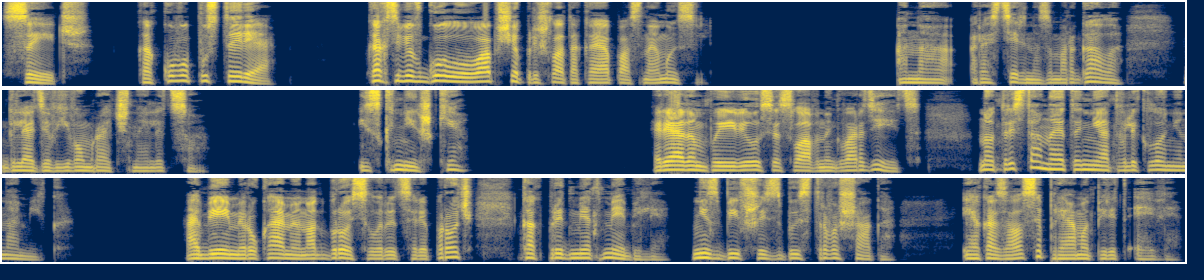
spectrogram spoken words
«Сейдж, какого пустыря? Как тебе в голову вообще пришла такая опасная мысль?» Она растерянно заморгала, глядя в его мрачное лицо. «Из книжки». Рядом появился славный гвардеец — но Тристана это не отвлекло ни на миг. Обеими руками он отбросил рыцаря прочь, как предмет мебели, не сбившись с быстрого шага, и оказался прямо перед Эви.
